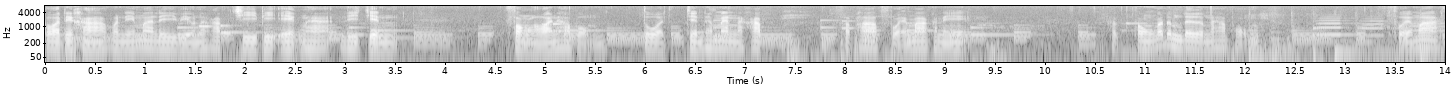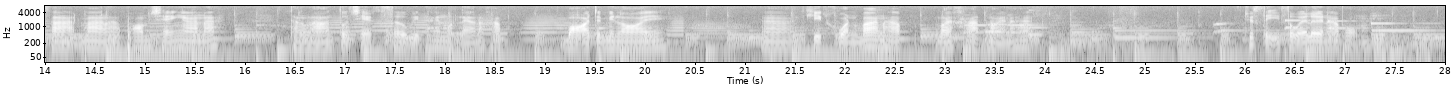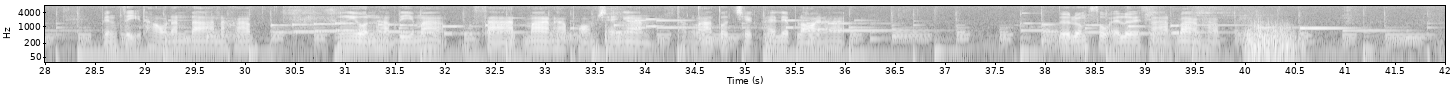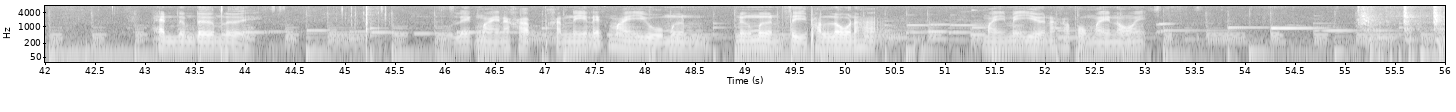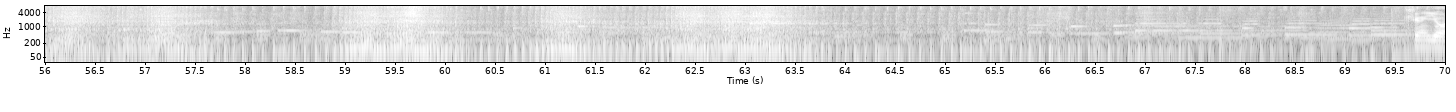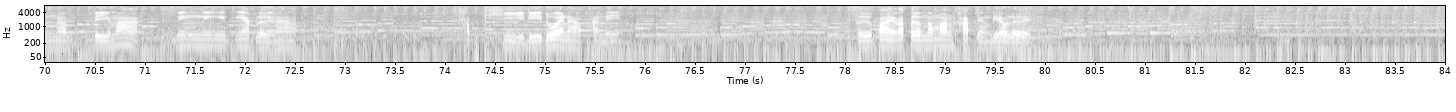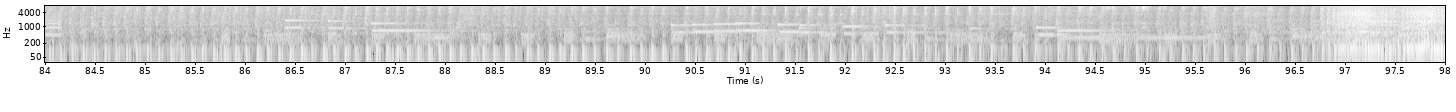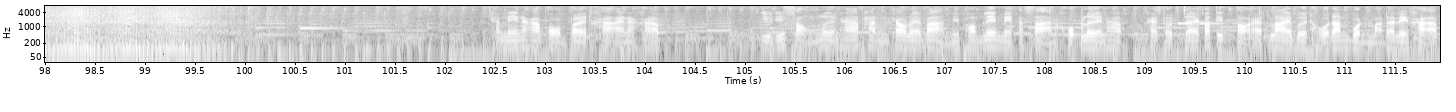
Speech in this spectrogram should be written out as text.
สวัสดีครับ วันนี้มารีวิวนะครับ GPX นะฮะ Regen 200 นะครับผม ตัว Gentleman นะครับ สภาพสวยมากคันนี้ ทรงก็เดิมๆนะครับผม สวยมาก สะอาดมากนะครับพร้อมใช้งานนะ ทางร้านตรวจเช็คเซอร์วิสให้หมดแล้วนะครับเบาะอาจจะมีรอยอขีดข่วนบ้างนะครับ รอยขาดหน่อยนะฮะ ชุดสีสวยเลยนะครับผม เป็นสีเทาด้านๆนะครับ เครื่องยนต์ครับดีมากสะอาดมากนะครับ พร้อมใช้งานทางร้านตรวจเช็คให้เรียบร้อยนะฮะโดยรวมสวยเลยสะอาดมากครับแผ่นเดิมๆเลยดูเลขไม้นะครับคันนี้เลขไม้อยู่หมื่นหนึ่งหมื่นสี่พันโลนะฮะไม้ไม่เยอะนะครับผมไม้น้อย เครื่องยนต์นะครับดีมากนิ่งๆเงียบๆเลยนะฮะขับขี่ดีด้วยนะครับคันนี้ ซื้อไปก็เติมน้ำมันขับอย่างเดียวเลย คันนี้นะครับผมเปิดขายนะครับ อยู่ที่ 25,900 บาท มีพร้อมเล่มเอกสารครบเลยนะครับ ใครสนใจก็ติดต่อแอดไลน์เบอร์โทรด้านบนมาได้เลยครับ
